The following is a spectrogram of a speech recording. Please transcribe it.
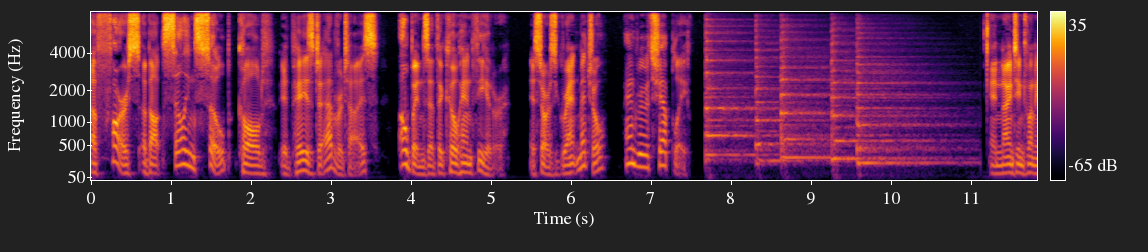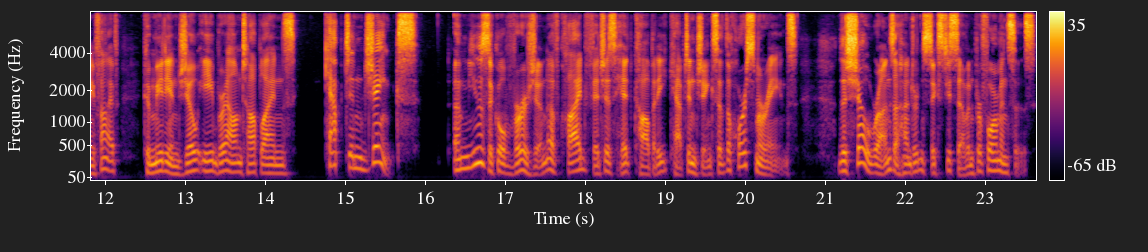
a farce about selling soap called It Pays to Advertise opens at the Cohan Theater. It stars Grant Mitchell and Ruth Shepley. In 1925, comedian Joe E. Brown toplines Captain Jinks, a musical version of Clyde Fitch's hit comedy Captain Jinks of the Horse Marines. The show runs 167 performances.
